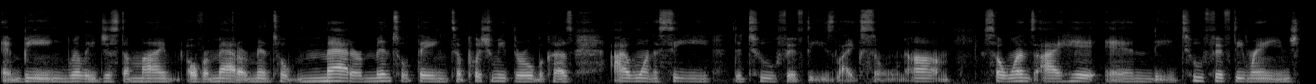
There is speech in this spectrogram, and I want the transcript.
and being really just a mind over matter, mental matter, mental thing to push me through because I want to see the 250s like soon. Um, so once I hit in the 250 range,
